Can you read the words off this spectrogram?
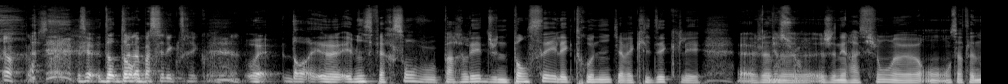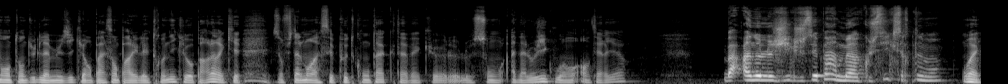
dire comme ça. Dans, la basse électrique. Ouais. Dans euh, Hémisphère vous parlez d'une pensée électronique avec l'idée que les euh, jeunes euh, générations ont, certainement entendu de la musique en passant par l'électronique, le haut-parleur, et qu'ils ont finalement assez peu de contact avec le, son analogique ou antérieur. Bah analogique, je sais pas, mais acoustique certainement. Ouais.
